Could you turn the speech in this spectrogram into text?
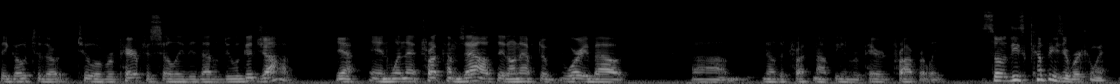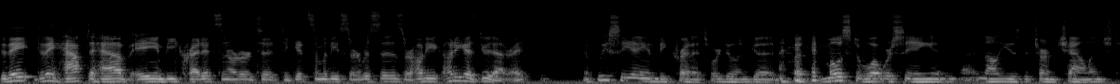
they go to the to a repair facility that'll do a good job. Yeah. And when that truck comes out, they don't have to worry about um, you know the truck not being repaired properly. So these companies you're working with, do they do they have to have A and B credits in order to, to get some of these services, or how do you how do you guys do that, right? If we see A and B credits, we're doing good. But most of what we're seeing, and, and I'll use the term challenged,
